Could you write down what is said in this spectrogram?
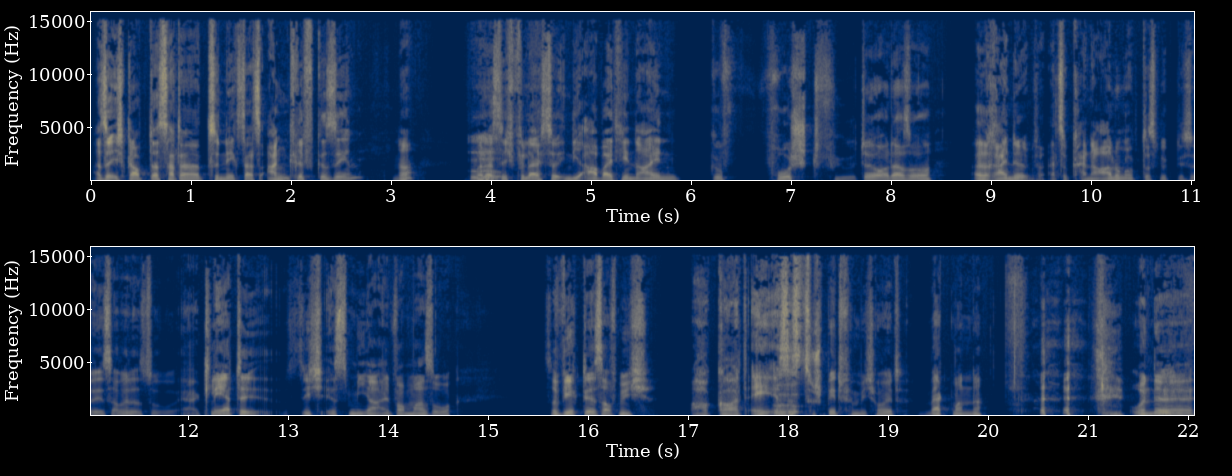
Also ich glaube, das hat er zunächst als Angriff gesehen, ne? Weil mhm. er sich vielleicht so in die Arbeit hineingefuscht fühlte oder so. Also reine, also keine Ahnung, ob das wirklich so ist, aber so erklärte sich es mir einfach mal so, so wirkte es auf mich. Oh Gott, ey, es mhm. ist zu spät für mich heute. Merkt man, ne? und äh,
